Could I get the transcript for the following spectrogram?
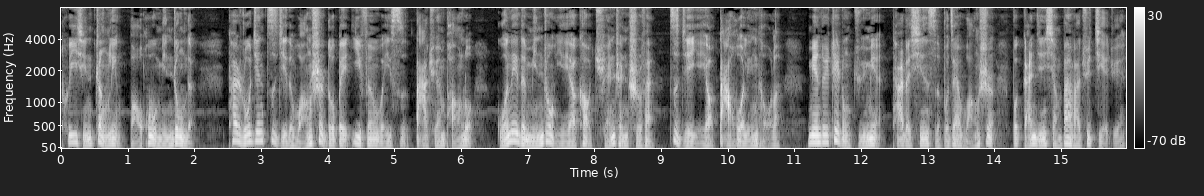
推行政令、保护民众的。他如今自己的王室都被一分为四，大权旁落，国内的民众也要靠权臣吃饭，自己也要大祸临头了。”面对这种局面，他的心思不在王室，不赶紧想办法去解决，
